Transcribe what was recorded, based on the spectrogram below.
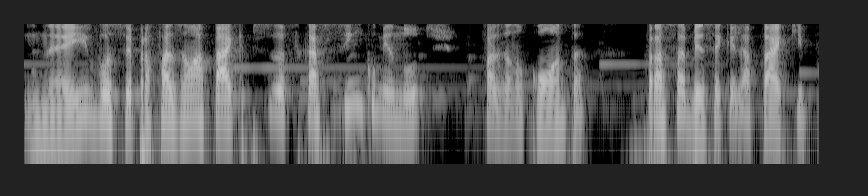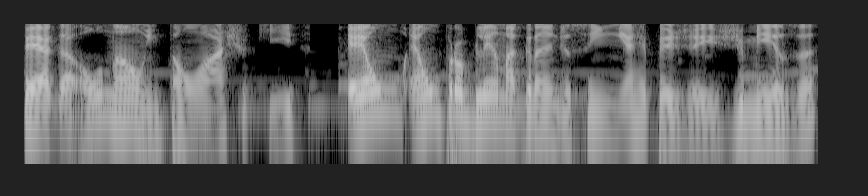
né? E você para fazer um ataque precisa ficar 5 minutos fazendo conta para saber se aquele ataque pega ou não. Então eu acho que é um, é um problema grande assim em RPGs de mesa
